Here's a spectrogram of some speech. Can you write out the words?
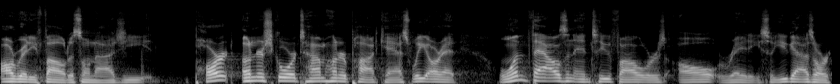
already followed us on IG, part underscore time hunter podcast, we are at 1,002 followers already. So you guys are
